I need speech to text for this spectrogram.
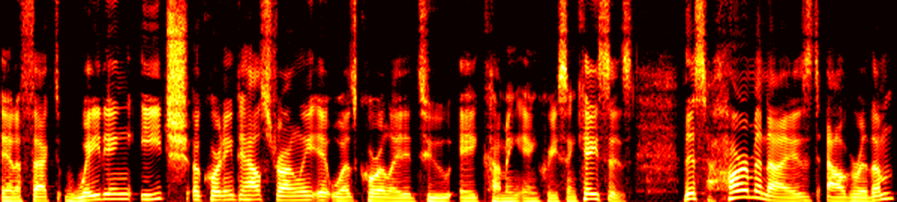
in effect, weighting each according to how strongly it was correlated to a coming increase in cases. This harmonized algorithm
